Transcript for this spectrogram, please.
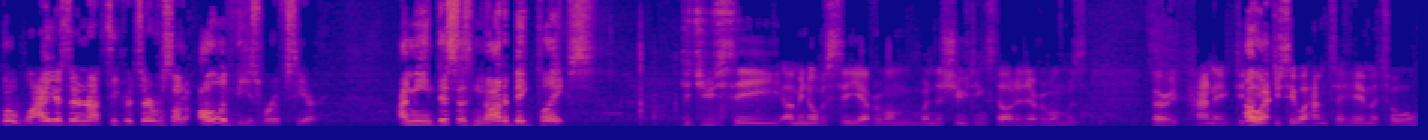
But why is there not Secret Service on all of these roofs here? I mean, this is not a big place. Did you see? I mean, obviously, everyone when the shooting started, everyone was very panicked. Did, Oh, you, did you see what happened to him at all?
